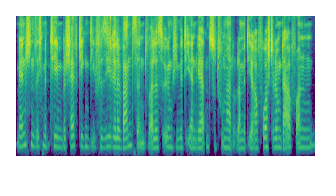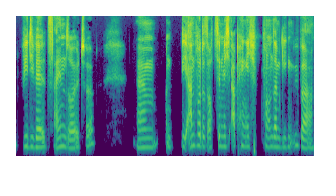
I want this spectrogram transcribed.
Menschen sich mit Themen beschäftigen, die für sie relevant sind, weil es irgendwie mit ihren Werten zu tun hat oder mit ihrer Vorstellung davon, wie die Welt sein sollte. Ähm, und die Antwort ist auch ziemlich abhängig von unserem Gegenüber.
